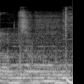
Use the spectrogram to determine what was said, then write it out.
Got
